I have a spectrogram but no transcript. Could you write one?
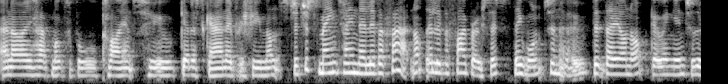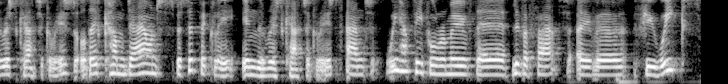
And I have multiple clients who get a scan every few months to just maintain their liver fat, not their liver fibrosis. They want to know that they are not going into the risk categories or they've come down specifically in the risk categories. And we have people remove their liver fat over a few weeks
